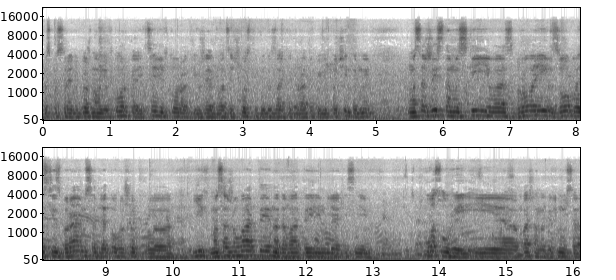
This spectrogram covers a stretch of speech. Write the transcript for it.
безпосередньо кожного вівторка, і цей вівторок, і вже 26-й буде захід братику відпочиньте. Ми масажистами з Києва, з Броварів, з області збираємося для того, щоб їх масажувати, надавати їм якісні послуги. І е, Паша надихнувся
